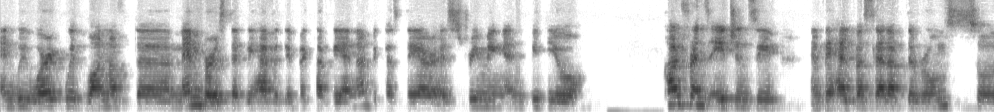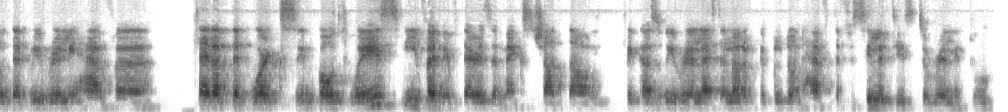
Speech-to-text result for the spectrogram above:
And we work with one of the members that we have at Impact Vienna because they are a streaming and video conference agency and they help us set up the rooms so that we really have a setup that works in both ways, even if there is a next shutdown, because we realized a lot of people don't have the facilities to really do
